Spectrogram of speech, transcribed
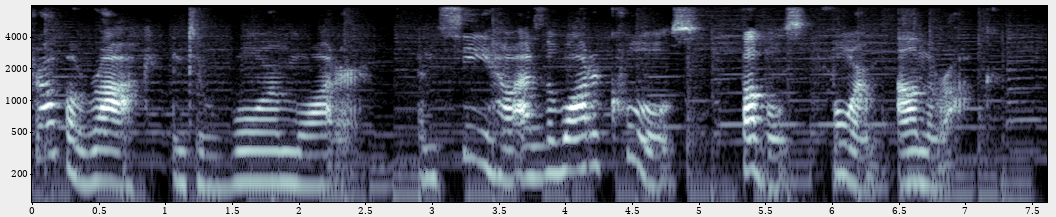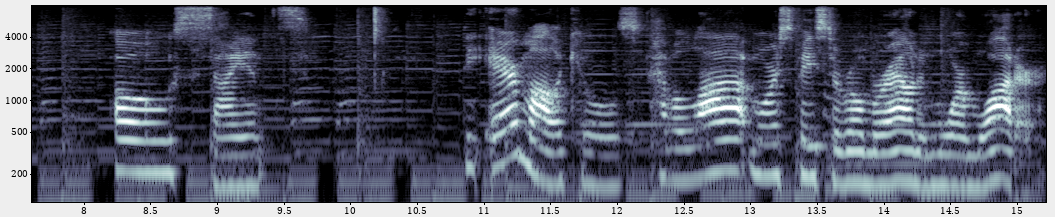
Drop a rock into warm water and see how as the water cools, bubbles form on the rock. Oh, science. The air molecules have a lot more space to roam around in warm water,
